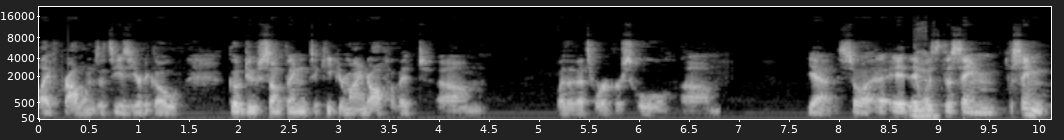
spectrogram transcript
life problems, it's easier to go go do something to keep your mind off of it. Um, whether that's work or school. Um, yeah, so uh, it, it yeah. was the same, the same,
